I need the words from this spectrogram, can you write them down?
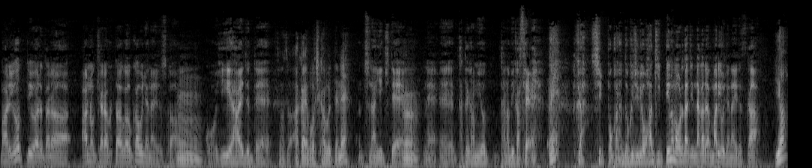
マリオって言われたらあのキャラクターが浮かぶじゃないですか、ん。こうひげ生えててそうそう赤い帽子かぶってね。つなぎ着て、うん。ねえーたてがみをたなびかせえ？が 尻尾から独自量吐きっていうのが俺たちの中ではマリオじゃないですか。いや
